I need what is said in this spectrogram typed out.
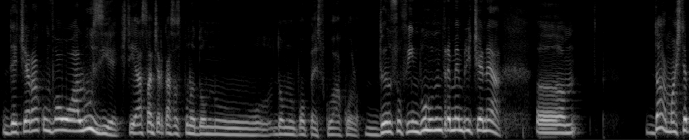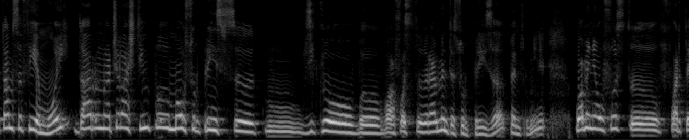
deci era cumva o aluzie, știi, asta încerca să spună domnul, domnul Popescu acolo, dânsul fiind unul dintre membrii CNA. Uh, da, mă așteptam să fie moi, dar în același timp uh, m-au surprins, zic eu, a fost realmente surpriză pentru mine, oamenii au fost uh, foarte,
